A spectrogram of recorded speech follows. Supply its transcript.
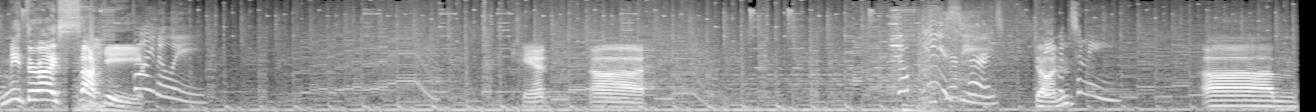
Mithrai Saki! Finally! Can't, uh, So easy! done. Leave it to me. Um,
